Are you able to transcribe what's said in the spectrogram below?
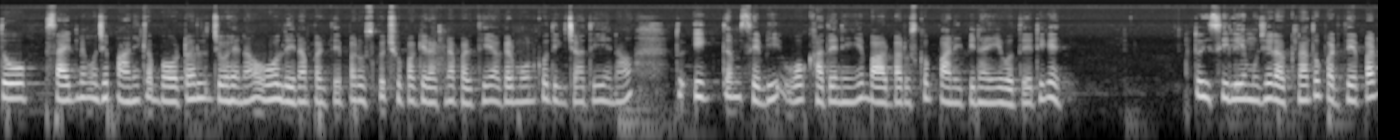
तो साइड में मुझे पानी का बॉटल जो है ना वो लेना पड़ती है पर उसको छुपा के रखना पड़ती है। अगर मून को दिख जाती है ना तो एकदम से भी वो खाते नहीं है। बार बार उसको पानी पीना ही होते हैं, ठीक है? तो इसीलिए मुझे रखना तो पड़ते है, पर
